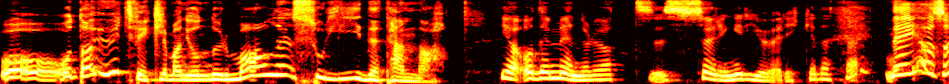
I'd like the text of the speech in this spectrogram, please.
Og, og da utvikler man jo normale, solide tenner. Ja, Og det mener du at søringer gjør ikke dette? Nei, altså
